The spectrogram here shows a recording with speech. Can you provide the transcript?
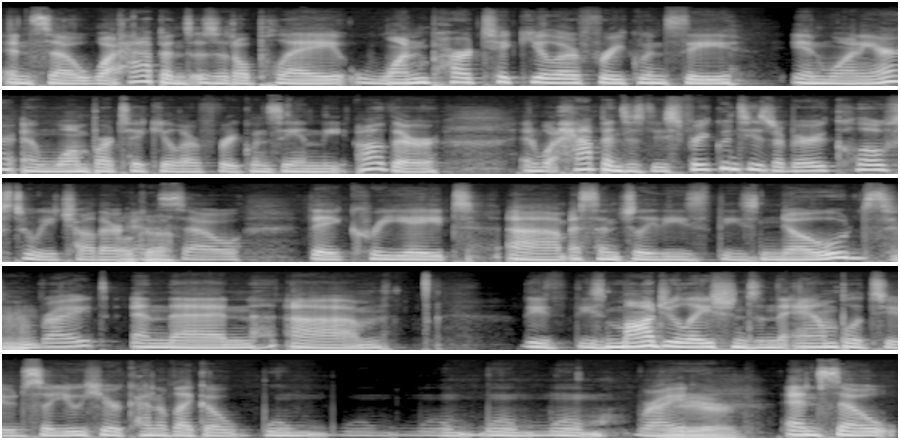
And so what happens is it'll play one particular frequency in one ear and one particular frequency in the other. And what happens is these frequencies are very close to each other, Okay. and so they create um, essentially these these nodes, Mm-hmm. right? And then um, these these modulations in the amplitude. So you hear kind of like a boom, boom, boom, boom, boom, right? Weird. And so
